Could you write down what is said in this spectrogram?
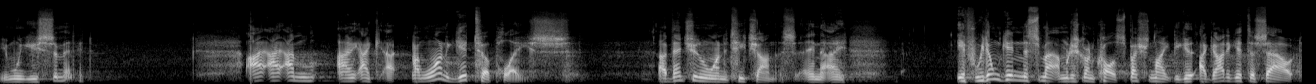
When you submitted. I, I, I'm, I, I, I want to get to a place. I eventually want to teach on this. And I, if we don't get in this, I'm just going to call it special night. To get, I got to get this out.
